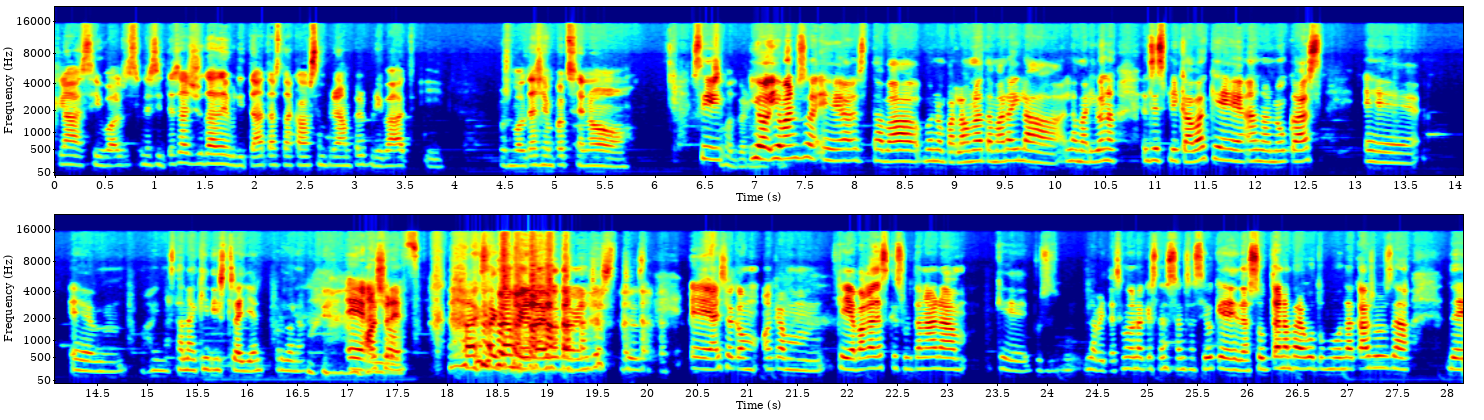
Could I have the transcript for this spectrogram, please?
clar, si vols, necessites ajuda de veritat, has d'acabar sempre anant pel privat i pues, molta gent potser no... Sí, jo, jo abans eh, estava, bueno, parlava amb la Tamara i la, la Mariona. Els explicava que en el meu cas eh, eh, ai, m'estan aquí distraient, perdona. Eh, Andrés. Exactament, exactament, just, just. Eh, això que, que, que hi ha vegades que surten ara que pues, la veritat és que em dona aquesta sensació que de sobte han aparegut un munt de casos de, de,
